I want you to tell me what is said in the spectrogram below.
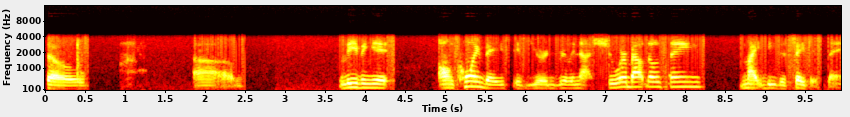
So um, leaving it on Coinbase if you're really not sure about those things might be the safest thing.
